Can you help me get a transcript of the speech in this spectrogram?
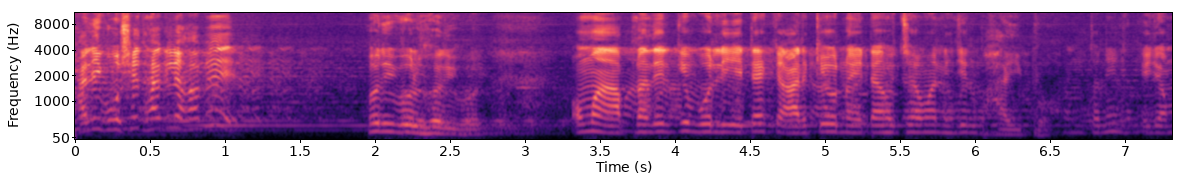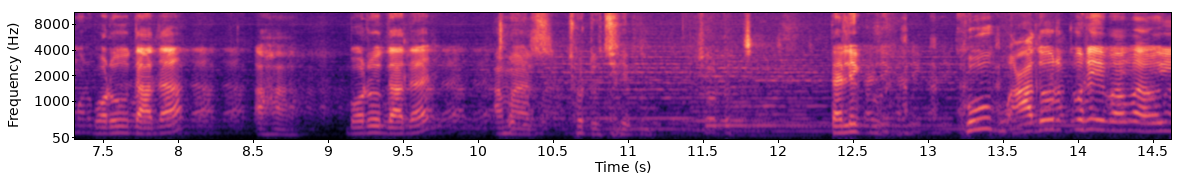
খালি বসে থাকলে হবে? হরি বল হরি বল ওমা আপনাদেরকে বলি এটা আর কেউ নয় এটা হচ্ছে আমার নিজের ভাইপো। সন্তানের এই যে আমার বড় দাদা আহা বড় দাদার আমার ছোট ছেলে। ছোট তাহলে খুব আদর করে বাবা ওই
